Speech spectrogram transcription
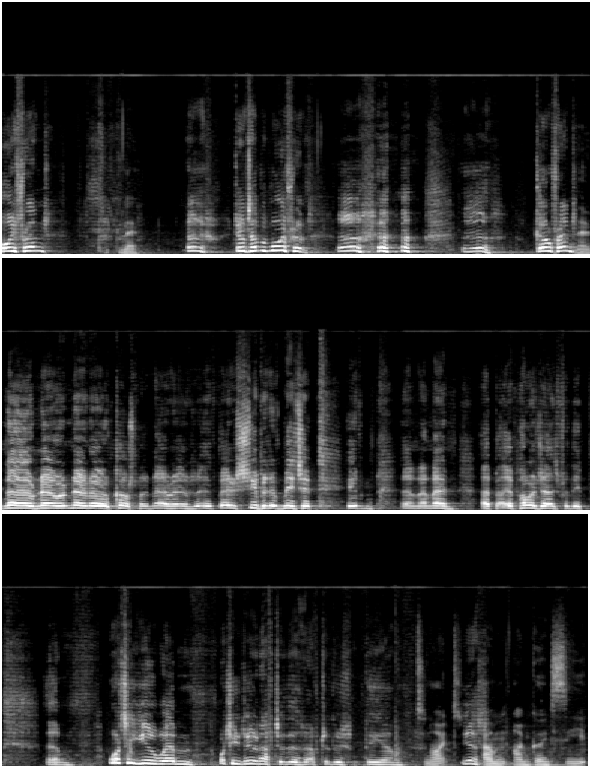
Boyfriend? No. Oh, don't have a boyfriend? Oh, oh. Girlfriend? No. no, no, no, no, of course not. No, no, it's very stupid of me to even, and, and I, I, I apologise for the, um, what are you, um, what are you doing after the, after the, the um... Tonight? Yes. Um, I'm going to see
